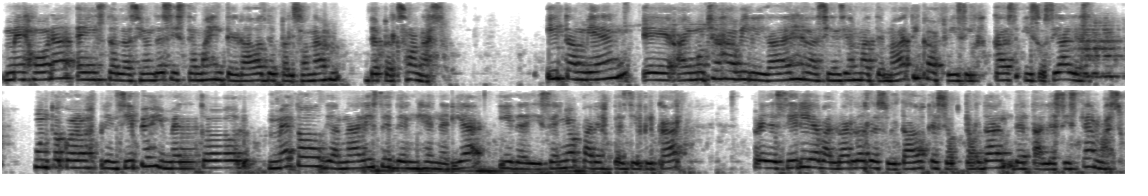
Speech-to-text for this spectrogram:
mejora e instalación de sistemas integrados de personas, de personas. Y también eh, hay muchas habilidades en las ciencias matemáticas, físicas y sociales, junto con los principios y métodos de análisis de ingeniería y de diseño para especificar, predecir y evaluar los resultados que se otorgan de tales sistemas.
